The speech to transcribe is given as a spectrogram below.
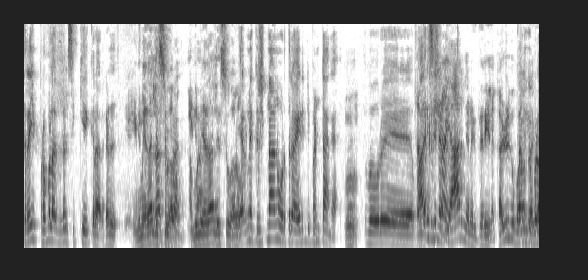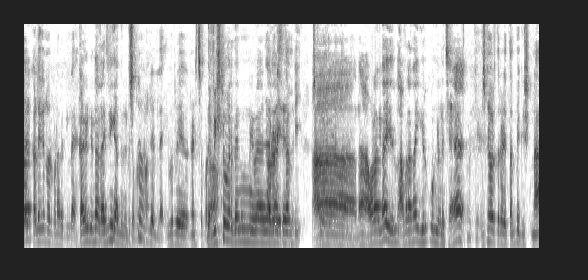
திரை பிரபலங்கள் சிக்கி இருக்கிறார்கள் இனிமேதான் லிஸ்ட் வரும். இனிமேதான் லிஸ்ட் வரும். ஏற்கனவே கிருஷ்ணான்னு ஒருத்தர் ஐடென்டி பண்ணிட்டாங்க. இப்போ ஒரு வாரிசு யாருன்னு எனக்கு தெரியல. கழுகு கழுகு படம் கழுகுன்னு ஒரு படம் இருக்குல்ல. கழுகுனா ரஜினிகாந்த் நடிச்ச படமா? இல்ல இல்ல. இவரு நடிச்ச படம். விஷ்ணுவர்தன் தம்பி. நான் அவரா தான் இரு அவரா தான் இருக்கும்னு நினைச்சேன். விஷ்ணுவர்தனுடைய தம்பி கிருஷ்ணா.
